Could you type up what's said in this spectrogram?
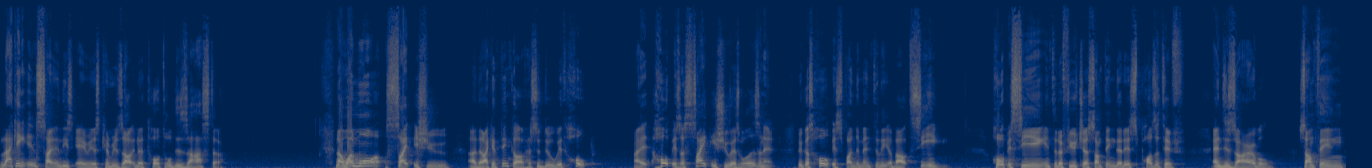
lacking insight in these areas can result in a total disaster. Now, one more side issue uh, that I can think of has to do with hope. Right? Hope is a side issue as well, isn't it? Because hope is fundamentally about seeing. Hope is seeing into the future something that is positive and desirable, something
